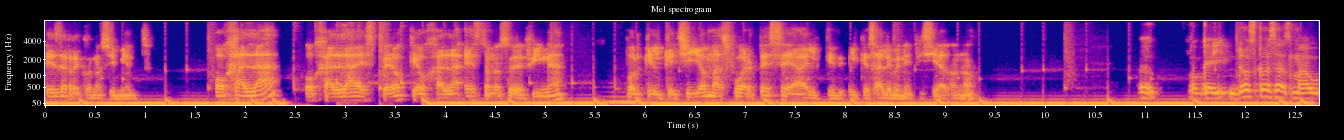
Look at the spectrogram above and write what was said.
es de reconocimiento. Ojalá, ojalá, espero que ojalá esto no se defina porque el que chilló más fuerte sea el que, el que sale beneficiado, ¿no? Oh, ok, dos cosas, Mau.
